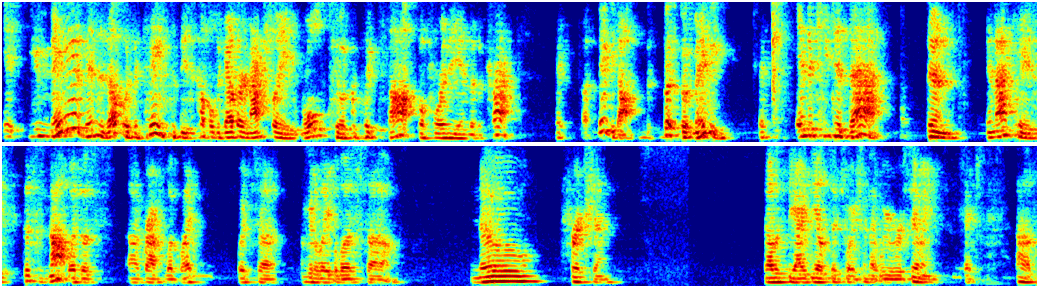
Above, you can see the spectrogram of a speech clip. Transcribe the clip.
It, you may have ended up with the case that these couple together and actually rolled to a complete stop before the end of the track. Uh, Maybe not, but but maybe. And if you did that, then in that case, this is not what this uh, graph looked like, which uh, I'm going to label this uh, no friction. That was the ideal situation that we were assuming. Uh,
